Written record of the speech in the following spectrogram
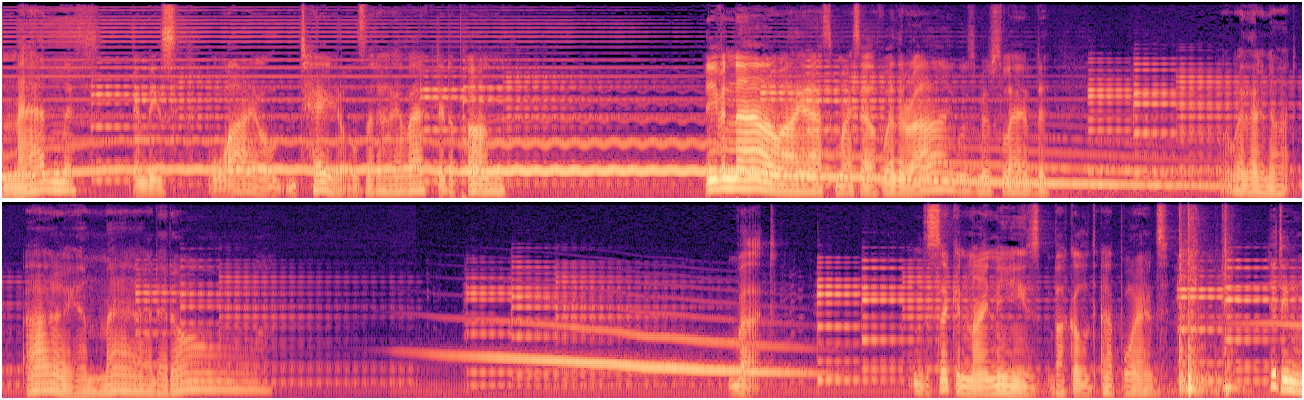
madness in these wild tales that I have acted upon. Even now, I ask myself whether I was misled, or whether or not I am mad at all. But the second my knees buckled upwards, hitting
